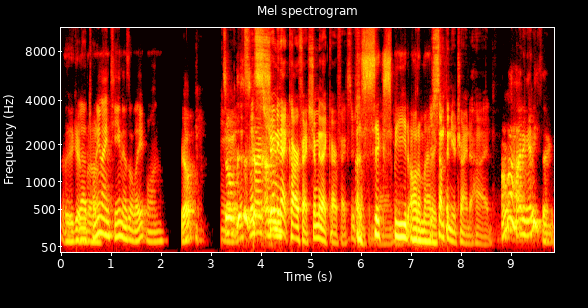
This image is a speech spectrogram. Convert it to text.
There you get. Yeah, uh, 2019 is a late one. Yep. So Alright, this let's, is let's kind- I show me mean- that Carfax. Show me that Carfax. There's a something going on here. six-speed automatic. There's something you're trying to hide. I'm not hiding anything.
